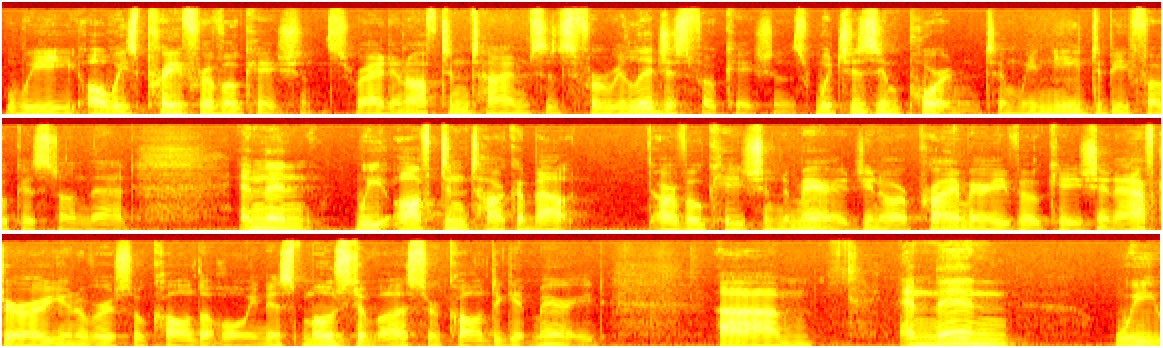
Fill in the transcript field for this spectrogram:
we always pray for vocations, right? And oftentimes it's for religious vocations, which is important and we need to be focused on that. And then we often talk about our vocation to marriage, you know, our primary vocation after our universal call to holiness. Most of us are called to get married. Um, and then we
